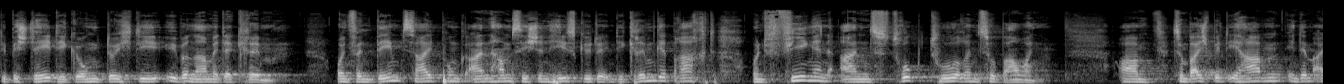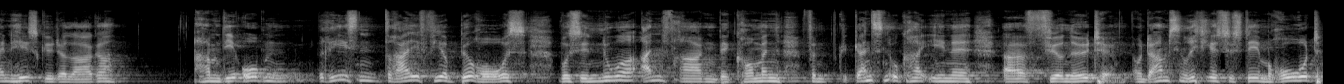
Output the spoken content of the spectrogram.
die Bestätigung durch die Übernahme der Krim. Und von dem Zeitpunkt an haben sie schon Hilfsgüter in die Krim gebracht und fingen an, Strukturen zu bauen. Ähm, zum Beispiel, die haben in dem einen Hilfsgüterlager haben die oben riesen drei, vier Büros, wo sie nur Anfragen bekommen von ganzen Ukraine äh, für Nöte. Und da haben sie ein richtiges System. Rot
